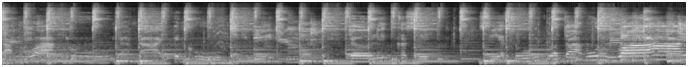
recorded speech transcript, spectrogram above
ยังว่างอยู่ อยากได้เป็นคู่ชีวิต เจอลิขสิทธิ์เสียศูนย์กลัวจะวุ่นวาย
